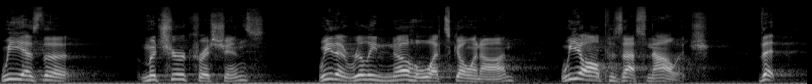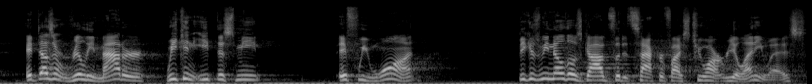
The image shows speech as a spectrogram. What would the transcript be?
we as the mature Christians, we that really know what's going on, we all possess knowledge that it doesn't really matter. We can eat this meat if we want because we know those gods that it's sacrificed to aren't real, anyways.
